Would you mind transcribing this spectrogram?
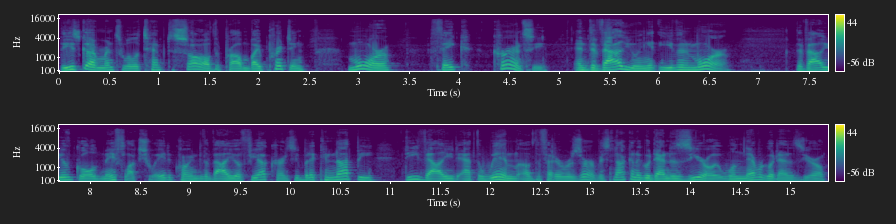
These governments will attempt to solve the problem by printing more fake currency and devaluing it even more. The value of gold may fluctuate according to the value of fiat currency, but it cannot be devalued at the whim of the Federal Reserve. It's not going to go down to zero. It will never go down to zero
